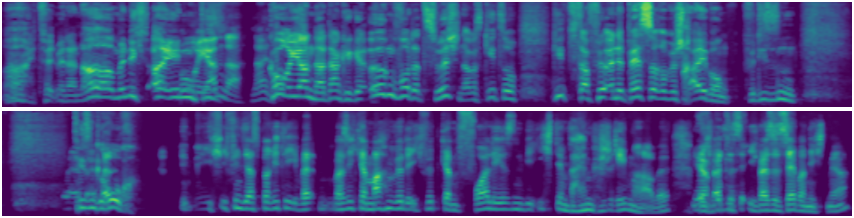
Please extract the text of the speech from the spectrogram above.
ah, jetzt fällt mir der Name nicht ein. Koriander, nein. Dieses- Koriander, danke. Irgendwo dazwischen, aber es geht so, gibt's dafür eine bessere Beschreibung für diesen, diesen Geruch? ich, ich finde es erstmal richtig, was ich gerne machen würde, ich würde gerne vorlesen, wie ich den Wein beschrieben habe. Ja, ich, weiß es, ich weiß es selber nicht mehr.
